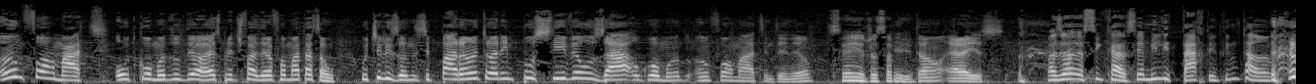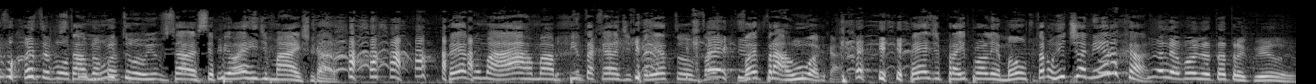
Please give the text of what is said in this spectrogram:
unformat, outro comando do DOS pra gente fazer a formatação. Utilizando esse parâmetro, era impossível usar o comando unformat, entendeu? Aí eu já sabia. Então, era isso. Mas é, assim, cara, você é militar, tem 30 anos. você voltou Tá na- muito. sabe, CPOR demais, cara. Pega uma arma, pinta a cara de preto, vai, vai pra rua, cara. Pede pra ir pro alemão. Tu tá no Rio de Janeiro, cara. O alemão já tá tranquilo.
